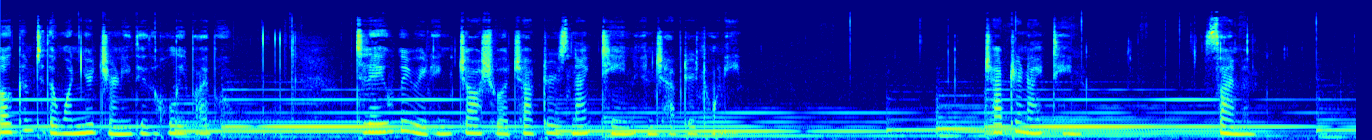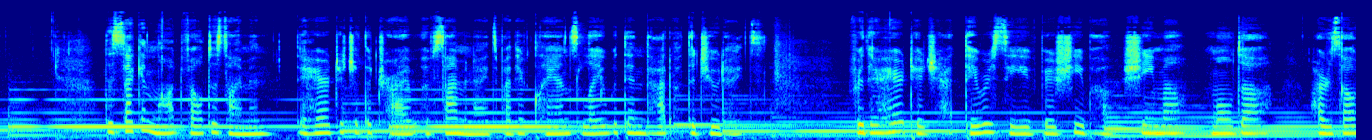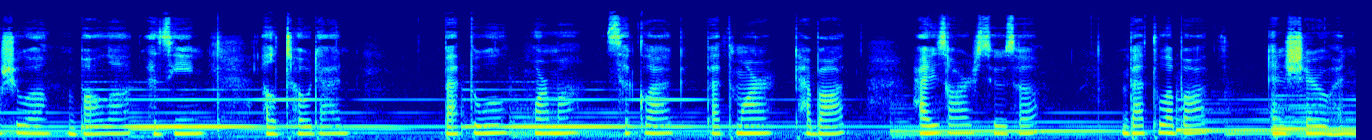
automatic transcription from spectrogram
Welcome to the one year journey through the Holy Bible. Today we'll be reading Joshua chapters 19 and chapter 20. Chapter 19 Simon. The second lot fell to Simon. The heritage of the tribe of Simonites by their clans lay within that of the Judites. For their heritage they received Beersheba, Shema, Moladah, Harzalshua, Bala, Azim, Eltodad, Bethul, Hormah, Ziklag, Bethmar, Tabath, Hazar, Susa, Bethlebaoth, and Sharuhen,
